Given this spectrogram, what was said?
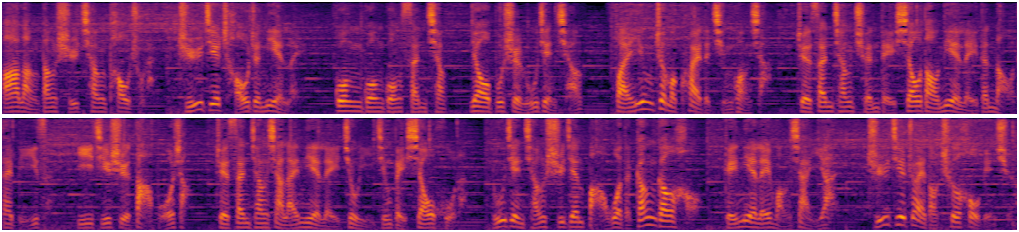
阿浪当时枪掏出来，直接朝着聂磊。咣咣咣，三枪！要不是卢建强反应这么快的情况下，这三枪全得削到聂磊的脑袋、鼻子以及是大脖上。这三枪下来，聂磊就已经被销户了。卢建强时间把握的刚刚好，给聂磊往下一按，直接拽到车后边去了。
